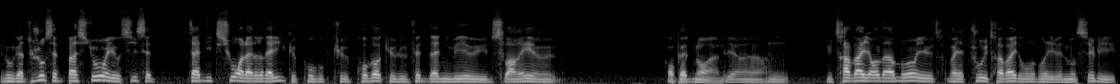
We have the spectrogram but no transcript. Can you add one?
Et donc il y a toujours cette passion et aussi cette addiction à l'adrénaline que, provo- que provoque le fait d'animer une soirée. euh, Complètement. hein. il y a Mm. du travail en amont, il y a, il y a toujours du travail dans, dans l'événementiel et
